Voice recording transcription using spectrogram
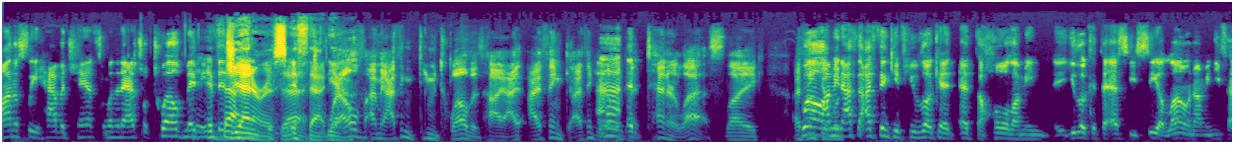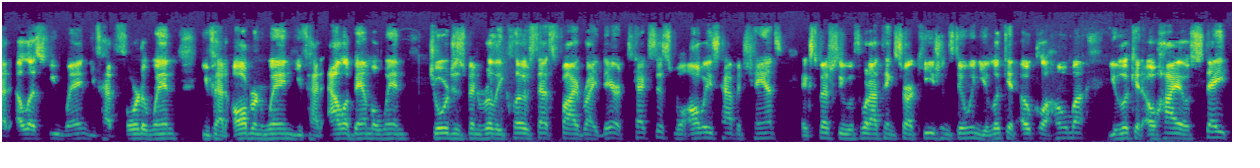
honestly have a chance to win the national 12, maybe If 15. that. Generous, If if that. that. Yeah. Twelve. I mean, I think even twelve is high. I, I think I think we're Uh, looking at ten or less. Like I well, I mean, would- I, th- I think if you look at, at the whole, I mean, you look at the SEC alone. I mean, you've had LSU win, you've had Florida win, you've had Auburn win, you've had Alabama win. Georgia's been really close. That's five right there. Texas will always have a chance, especially with what I think Sarkisian's doing. You look at Oklahoma, you look at Ohio State.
